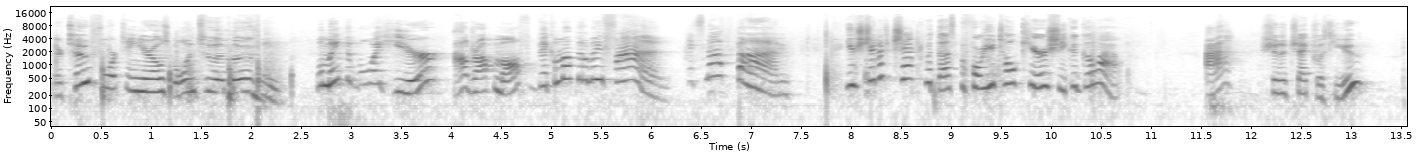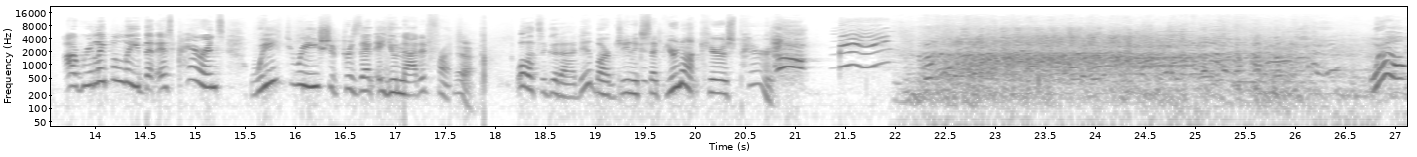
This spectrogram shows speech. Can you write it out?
They're two 14 year olds going to a movie. We'll meet the boy here. I'll drop him off and pick him up. It'll be fine. It's not fine. You should have checked with us before you told Kyra she could go out. I should have checked with you. I really believe that as parents, we three should present a united front. Yeah. Well, that's a good idea, Barb Jean, except you're not Kyra's parent. Me? well,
